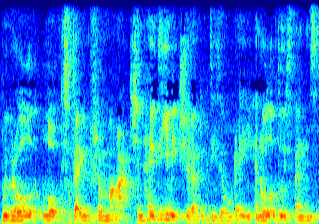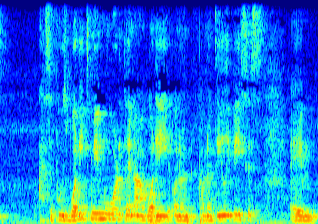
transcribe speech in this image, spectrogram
We were all locked down from March, and how do you make sure everybody's all right? And all of those things, I suppose, worried me more than I worry on a on a daily basis. Um,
